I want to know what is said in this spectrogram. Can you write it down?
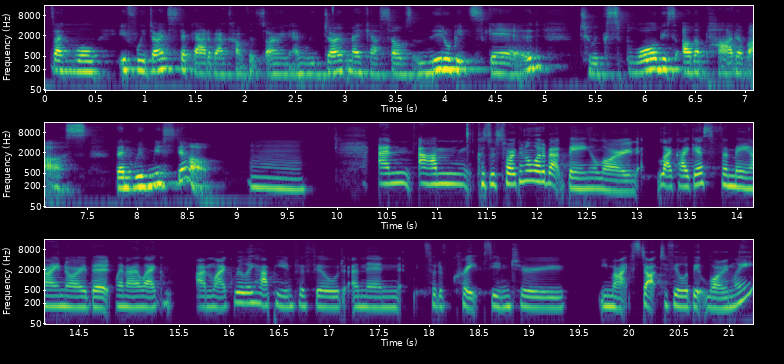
It's like, well, if we don't step out of our comfort zone and we don't make ourselves a little bit scared to explore this other part of us, then we've missed out. Mm. And um because we've spoken a lot about being alone. Like I guess for me I know that when I like I'm like really happy and fulfilled, and then it sort of creeps into you might start to feel a bit lonely.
